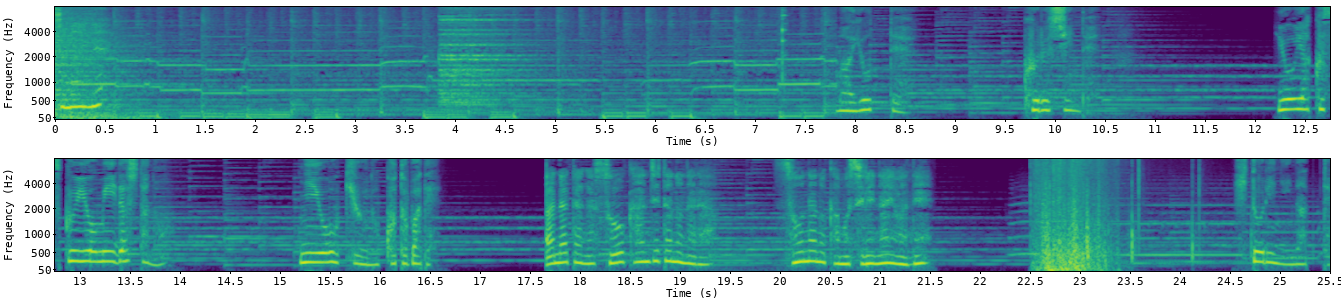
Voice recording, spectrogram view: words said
しまいね。迷って苦しんで。ようやく救いを見出したの？二王宮の言葉で。あなたがそう感じたのならそうなのかもしれないわね。一人になって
